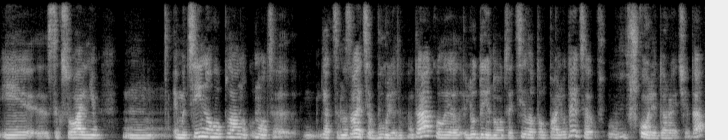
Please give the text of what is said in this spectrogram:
і е, сексуальні емоційного плану. Ну, це як це називається булінг, да? коли людину, це ціла толпа людей, це в, школі, до речі, да?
